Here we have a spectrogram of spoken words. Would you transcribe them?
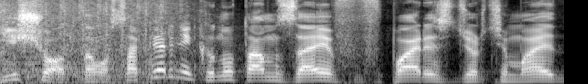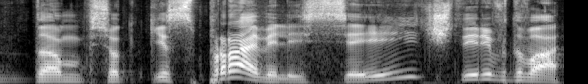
еще одного соперника. Но там Заев в паре с Dirty Mind ом все-таки справились. И 4 в 2.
